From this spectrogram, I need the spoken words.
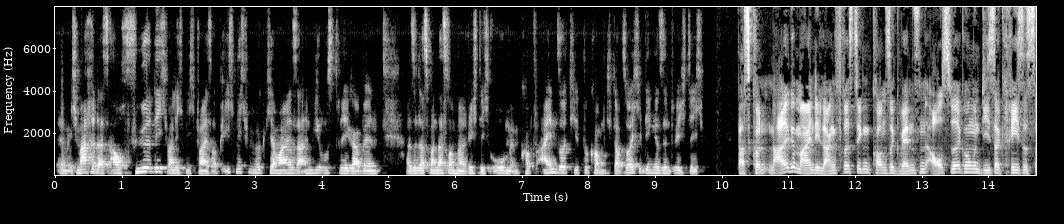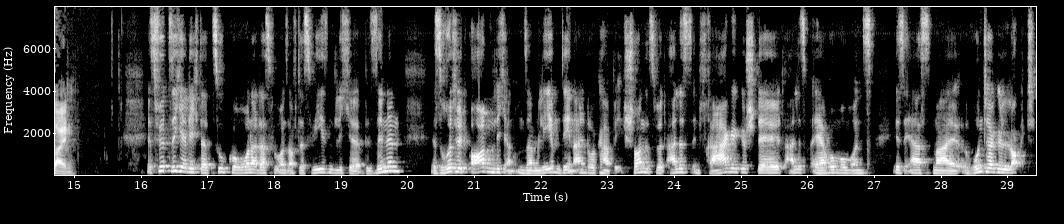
äh, ich mache das auch für dich, weil ich nicht weiß, ob ich nicht möglicherweise ein Virusträger bin. Also, dass man das nochmal richtig oben im Kopf einsortiert bekommt. Ich glaube, solche Dinge sind wichtig. Was könnten allgemein die langfristigen Konsequenzen, Auswirkungen dieser Krise sein? Es führt sicherlich dazu, Corona, dass wir uns auf das Wesentliche besinnen. Es rüttelt ordentlich an unserem Leben. Den Eindruck habe ich schon. Es wird alles in Frage gestellt. Alles herum um uns ist erstmal runtergelockt.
